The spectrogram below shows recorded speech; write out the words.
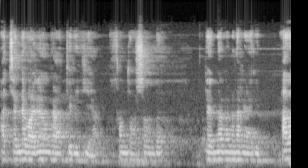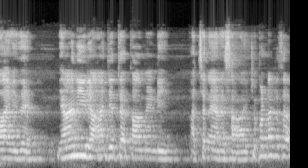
അച്ഛന്റെ വരവും കാത്തിരിക്കുക സന്തോഷമുണ്ട്. എന്താ നിങ്ങളുടെ കാര്യം? അതായത് ഞാൻ ഈ രാജ്യത്തെത്താൻ വേണ്ടി അച്ഛനെ ഏറെ സഹായിച്ചു. പണ്ടൊക്കെ സാർ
